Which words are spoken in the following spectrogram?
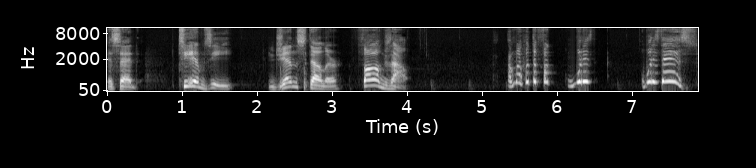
It said TMZ Jen Selter thongs out. I'm like, what the fuck? What is what is this?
